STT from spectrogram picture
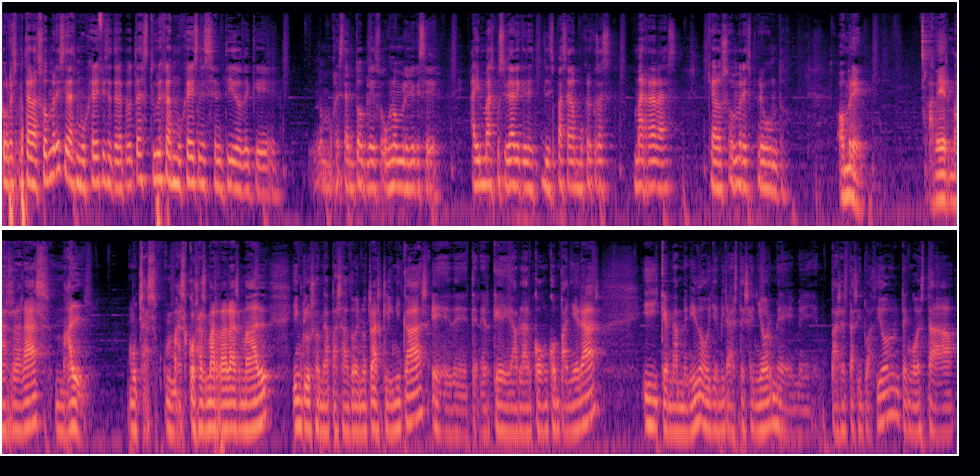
Con respecto a los hombres y a las mujeres fisioterapeutas, ¿tú que las mujeres en ese sentido de que una mujer está en topless o un hombre, yo qué sé, hay más posibilidad de que les, pase a las mujeres cosas más raras que a los hombres, pregunto. Hombre, a ver, más raras, mal. Muchas más cosas más raras mal. Incluso me ha pasado en otras clínicas eh, de tener que hablar con compañeras y que me han venido, oye, mira, este señor me, me pasa esta situación, tengo esta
